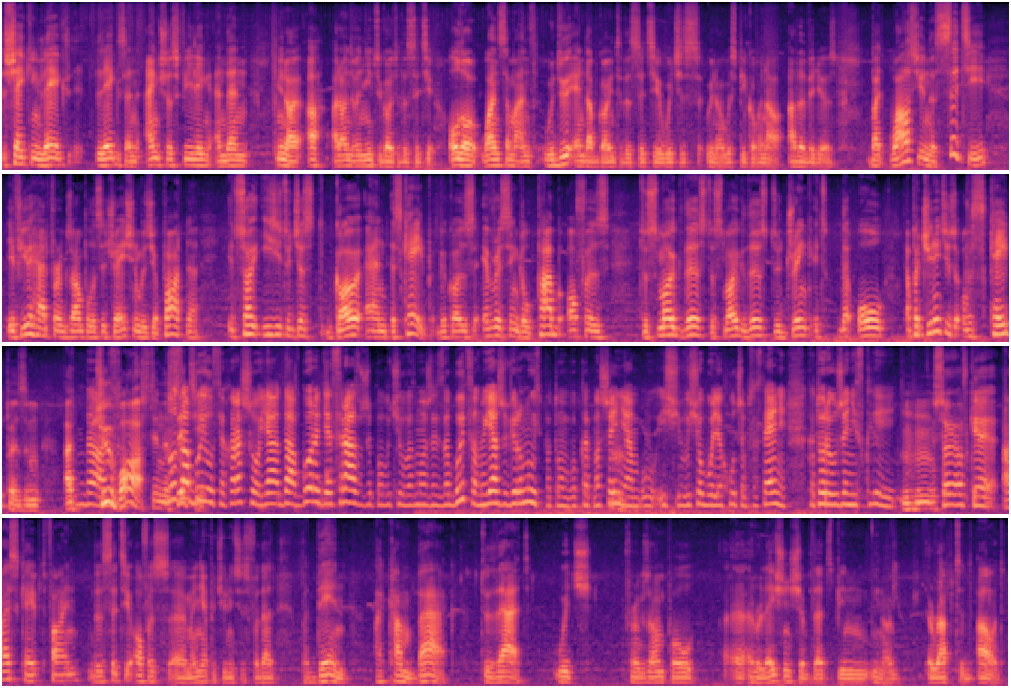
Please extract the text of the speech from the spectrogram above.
shaking legs legs and anxious feeling and then you know ah, i don't even need to go to the city. Although once a month we do end up going to the city which is you know we speak of in our other videos. But whilst you're in the city if you had for example a situation with your partner it's so easy to just go and escape because every single pub offers to smoke this to smoke this to drink. It's the all opportunities of escapism are Да. too vast in the Ну, city забылся, хорошо. Я, да, в городе я сразу же получил возможность забыться, но я же вернусь потом к отношениям у- ещё- в еще более худшем состоянии, которое уже не склеить. hmm So, okay, I escaped, fine. The city offers uh, many opportunities for that. But then I come back to that which, for example, a, a relationship that's been, you know, erupted out.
